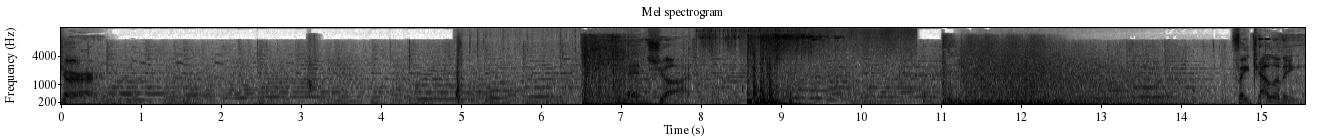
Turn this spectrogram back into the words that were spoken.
Her. Headshot. Fatality.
